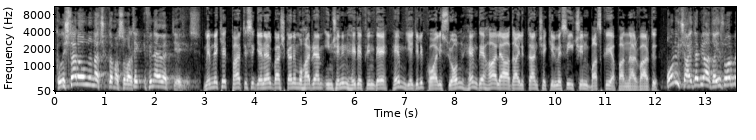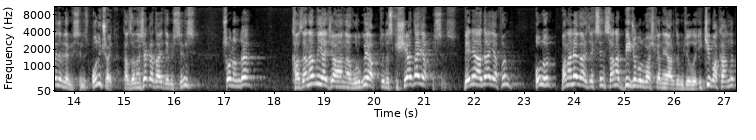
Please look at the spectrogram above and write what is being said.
Kılıçdaroğlu'nun açıklaması var. Teklifine evet diyeceğiz. Memleket Partisi Genel Başkanı Muharrem İnce'nin hedefinde hem yedili koalisyon hem de hala adaylıktan çekilmesi için baskı yapanlar vardı. 13 ayda bir adayı zor belirlemişsiniz. 13 ayda. Kazanacak aday demişsiniz. Sonunda kazanamayacağına vurgu yaptığınız kişiye aday yapmışsınız. Beni aday yapın. Olur. Bana ne vereceksin? Sana bir cumhurbaşkanı yardımcılığı, iki bakanlık,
